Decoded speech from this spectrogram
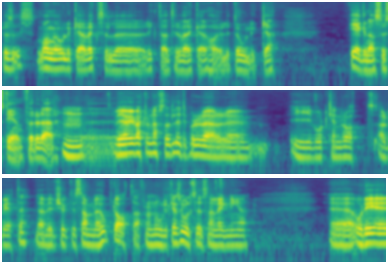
Precis, många olika växelriktade tillverkare har ju lite olika egna system för det där. Mm. Eh, Vi har ju varit och nafsat lite på det där i vårt kandidatarbete där vi försökte samla ihop data från olika solcellsanläggningar. Och det,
